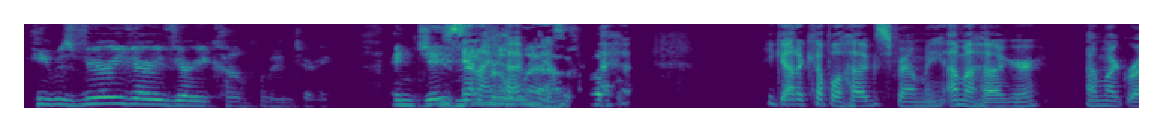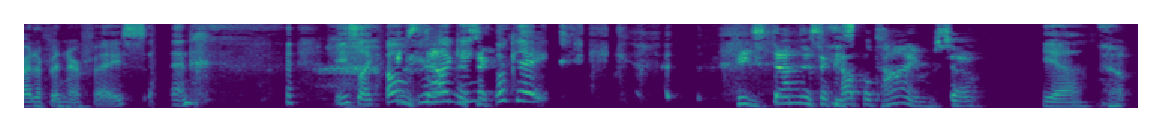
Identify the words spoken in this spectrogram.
He was very, very, very complimentary. And Jason, I he got a couple hugs from me. I'm a hugger. I'm like right up in their face, and he's like, "Oh, he's you're hugging? A, okay." he's done this a couple times, so yeah. Yep.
